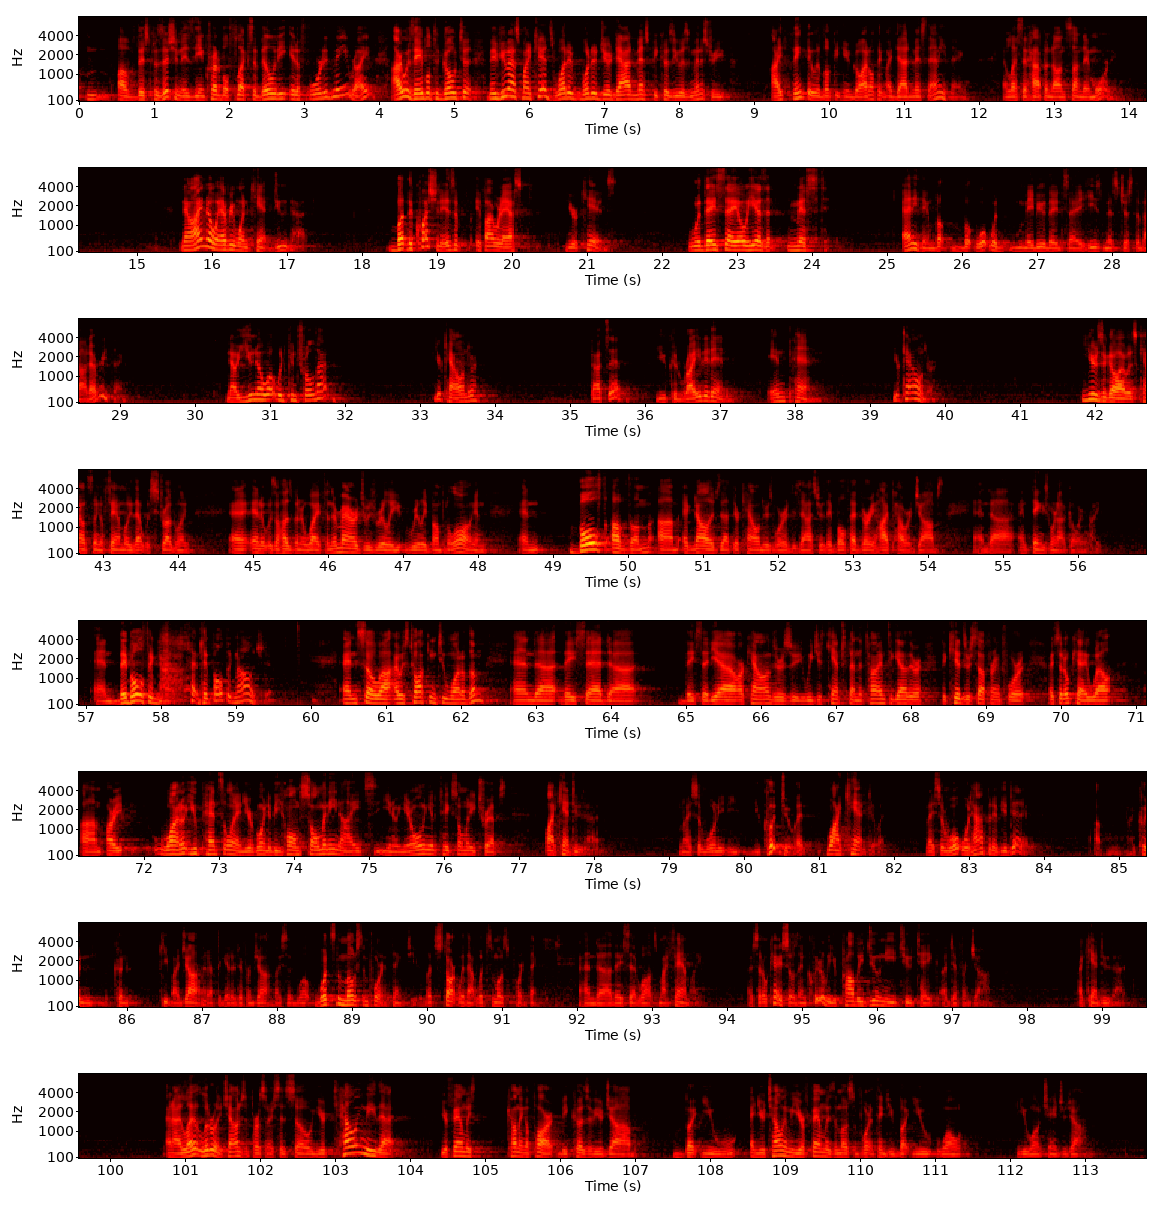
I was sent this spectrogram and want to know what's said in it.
of this position is the incredible flexibility it afforded me, right? I was able to go to, if you ask my kids, what did, what did your dad miss because he was in ministry? I think they would look at you and go, I don't think my dad missed anything unless it happened on Sunday morning. Now, I know everyone can't do that. But the question is if, if I were to ask your kids, would they say, oh, he hasn't missed anything? But, but what would, maybe they'd say, he's missed just about everything. Now, you know what would control that? Your calendar. That's it. You could write it in, in pen. Your calendar. Years ago, I was counseling a family that was struggling, and, and it was a husband and wife, and their marriage was really, really bumping along. And, and both of them um, acknowledged that their calendars were a disaster. They both had very high powered jobs, and, uh, and things were not going right. And they both, they both acknowledged it. And so uh, I was talking to one of them, and uh, they said, uh, they said, yeah, our calendars, we just can't spend the time together. The kids are suffering for it. I said, okay, well, um, are why don't you pencil in? You're going to be home so many nights. You know, you're only going to take so many trips. Well, I can't do that. And I said, Well, you, you could do it. Well, I can't do it. And I said, What would happen if you did it? I couldn't, couldn't keep my job. I'd have to get a different job. I said, Well, what's the most important thing to you? Let's start with that. What's the most important thing? And uh, they said, Well, it's my family. I said, Okay, so then clearly you probably do need to take a different job. I can't do that. And I literally challenged the person. I said, So you're telling me that your family's coming apart because of your job, but you, and you're telling me your family's the most important thing to you, but you won't, you won't change your job.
